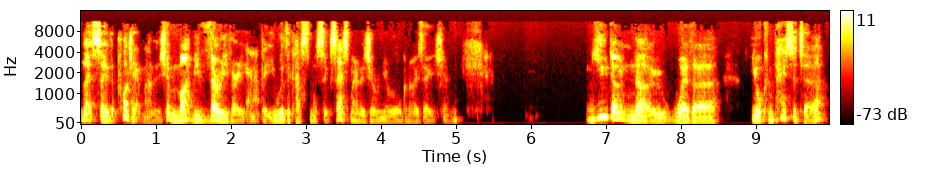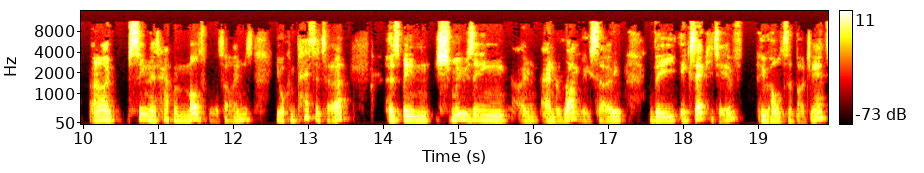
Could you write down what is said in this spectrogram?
let's say, the project manager might be very, very happy with the customer success manager in your organization, you don't know whether your competitor, and I've seen this happen multiple times, your competitor has been schmoozing, and rightly so, the executive who holds the budget,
